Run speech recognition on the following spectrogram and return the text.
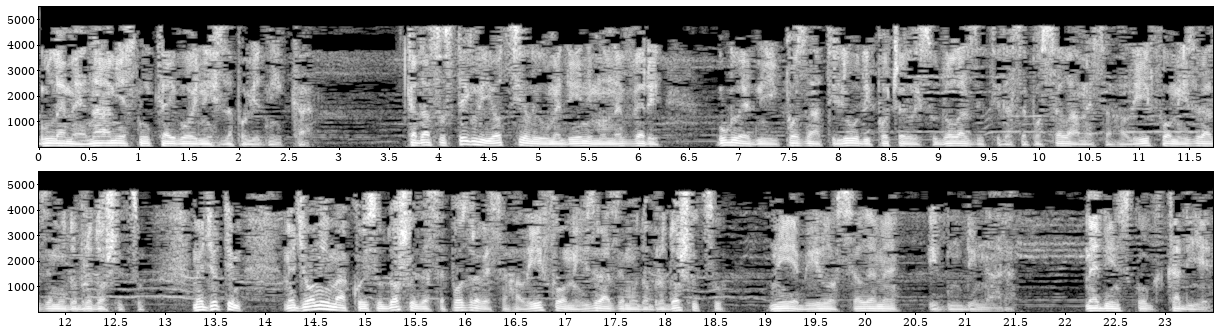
uleme namjesnika i vojnih zapovjednika. Kada su stigli i ocijeli u Medini Munevveri, ugledni i poznati ljudi počeli su dolaziti da se poselame sa halifom i izraze mu dobrodošlicu. Međutim, među onima koji su došli da se pozdrave sa halifom i izraze mu dobrodošlicu, nije bilo Seleme ibn Dinara, medinskog kadije,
